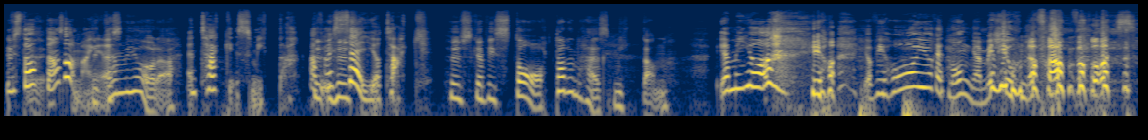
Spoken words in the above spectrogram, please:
Ska vi starta en sån Magnus? Det kan vi göra. En tacksmitta. Att hur, vi säger tack. Hur ska vi starta den här smittan? Ja, men jag, ja, ja, vi har ju rätt många miljoner framför oss.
